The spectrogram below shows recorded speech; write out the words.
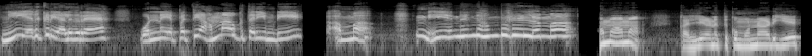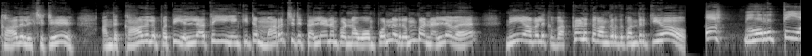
நீ எதுக்குடி அழுகுற? உன்னைய பத்தி அம்மாவுக்கு தெரியும்டி. அம்மா நீ என்ன நம்புறல்லம்மா. ஆமா ஆமா. கல்யாணத்துக்கு முன்னாடியே காதலிச்சுட்டு அந்த காதலை பத்தி எல்லாத்தையும் என்கிட்ட மறைச்சிட்டு கல்யாணம் பண்ண உன் பொண்ணு ரொம்ப நல்லவ. நீ அவளுக்கு வக்காலத்து வாங்குறதுக்கு வந்திருக்கியோ? நிறுத்திய.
